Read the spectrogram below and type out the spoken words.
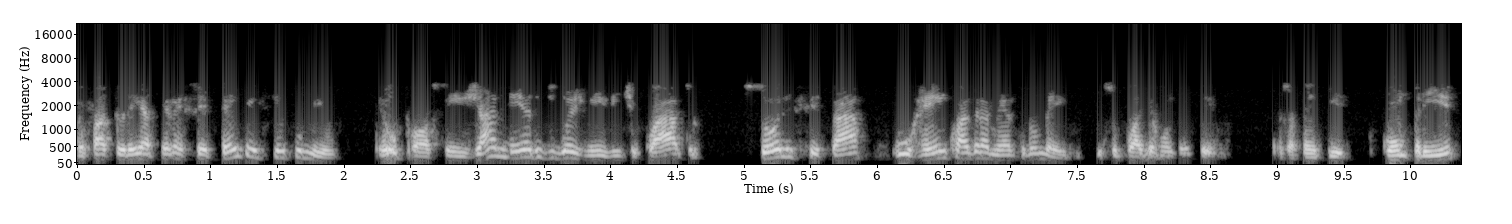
eu faturei apenas 75 mil. Eu posso, em janeiro de 2024, solicitar o reenquadramento no MEI. Isso pode acontecer. Eu só tenho que cumprir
